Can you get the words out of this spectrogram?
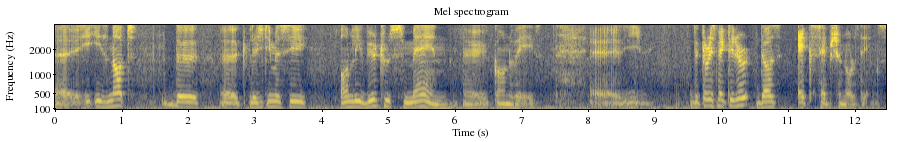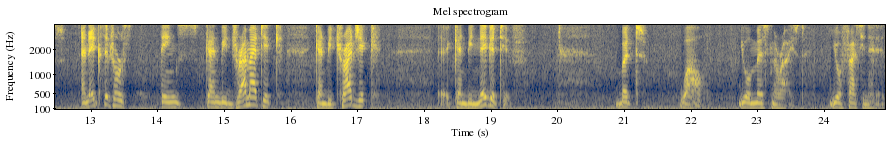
uh, is not the uh, legitimacy only virtuous man uh, conveys. Uh, the charismatic leader does exceptional things. And exceptional things can be dramatic, can be tragic, uh, can be negative. But wow, you're mesmerized. You're fascinated.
